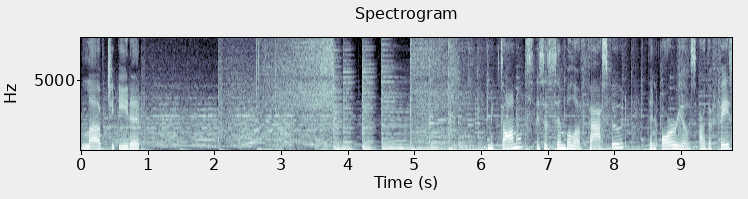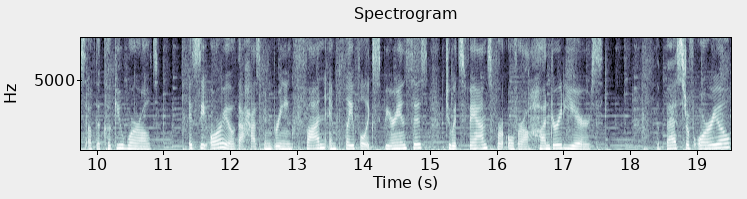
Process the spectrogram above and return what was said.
love to eat it. McDonald's is a symbol of fast food, then Oreos are the face of the cookie world. It's the Oreo that has been bringing fun and playful experiences to its fans for over a hundred years. The best of Oreo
